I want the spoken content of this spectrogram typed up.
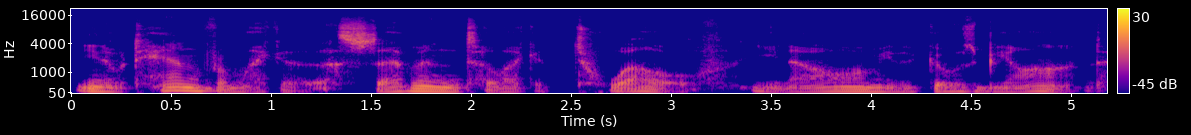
you know 10 from like a, a 7 to like a 12 you know? I mean it goes beyond.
